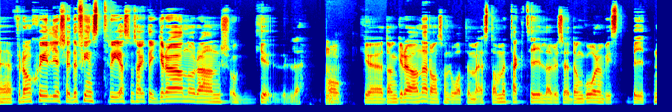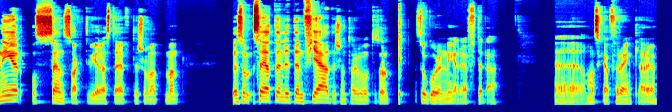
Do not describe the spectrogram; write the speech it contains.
Eh, för de skiljer sig. Det finns tre som sagt. Det är grön, orange och gul. Mm. Och eh, de gröna är de som låter mest. De är taktila, det vill säga de går en viss bit ner och sen så aktiveras det eftersom att man det som, säg att det är en liten fjäder som tar emot och så, så går den ner efter det. Eh, om man ska förenkla det.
